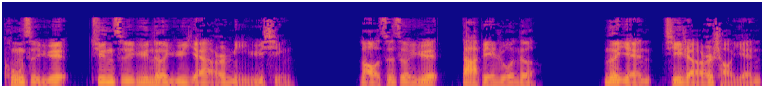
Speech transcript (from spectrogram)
孔子曰：“君子欲讷于言而敏于行。”老子则曰：“大辩若讷。”讷言即忍而少言。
